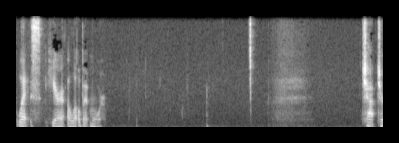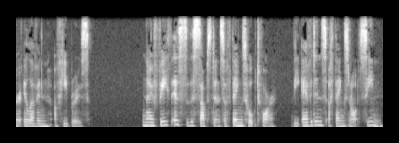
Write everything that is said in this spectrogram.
Let's hear a little bit more. Chapter 11 of Hebrews. Now, faith is the substance of things hoped for, the evidence of things not seen.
